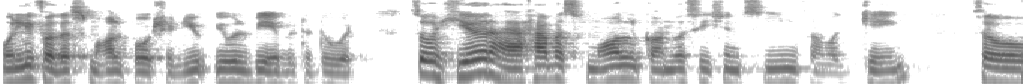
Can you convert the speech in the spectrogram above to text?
only for the small portion you, you will be able to do it. So here I have a small conversation scene from a game. So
